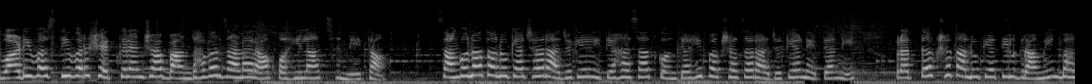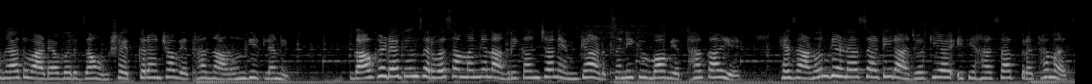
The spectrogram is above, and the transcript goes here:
वाडी वस्तीवर शेतकऱ्यांच्या बांधावर जाणारा पहिलाच नेता. सांगोला तालुक्याच्या राजकीय इतिहासात कोणत्याही पक्षाचा राजकीय नेत्यांनी प्रत्यक्ष तालुक्यातील ग्रामीण भागात वाड्यावर जाऊन शेतकऱ्यांच्या व्यथा जाणून घेतल्या नाहीत. गावखेड्यातील सर्वसामान्य नागरिकांच्या नेमक्या अडचणी किंवा व्यथा काय आहेत हे जाणून घेण्यासाठी राजकीय इतिहासात प्रथमच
